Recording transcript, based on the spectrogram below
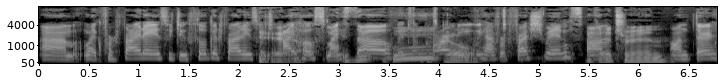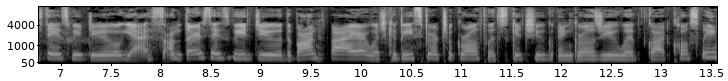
Um, like for Fridays, we do Feel Good Fridays, which Yeah. I host myself. It's a party. We have refreshments. Um, Veteran. on Thursdays, we do, yes, on Thursdays, we do the bonfire, which could be spiritual growth, which gets you and grows you with God closely.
